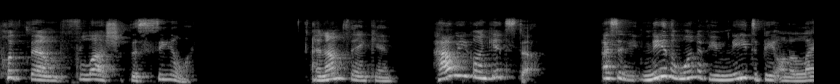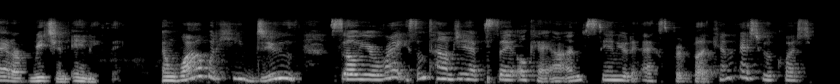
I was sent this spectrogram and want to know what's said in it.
put them flush the ceiling. And I'm thinking, how are you going to get stuff? I said, neither one of you need to be on a ladder reaching anything. And why would he do? So you're right. Sometimes you have to say, okay, I understand you're the expert, but can I ask you a question?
